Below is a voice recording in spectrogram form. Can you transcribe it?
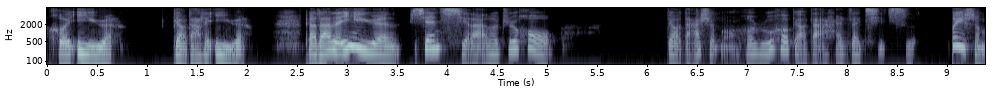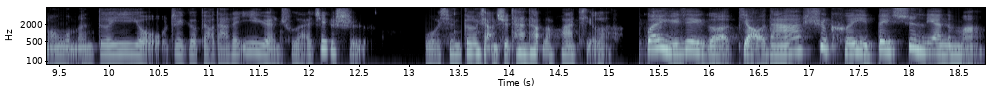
和意愿，表达的意愿，表达的意愿先起来了之后，表达什么和如何表达还在其次。为什么我们得以有这个表达的意愿出来？这个是我现更想去探讨的话题了。关于这个表达是可以被训练的吗？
